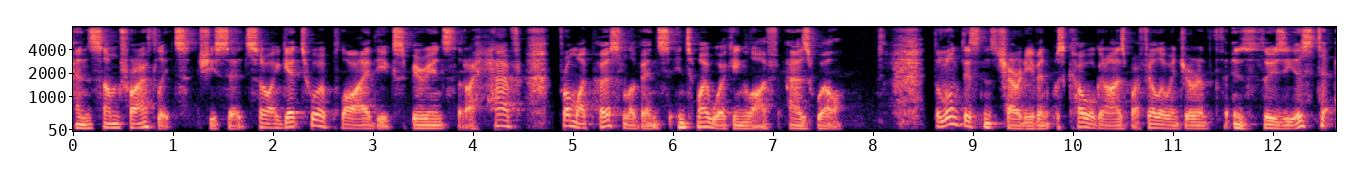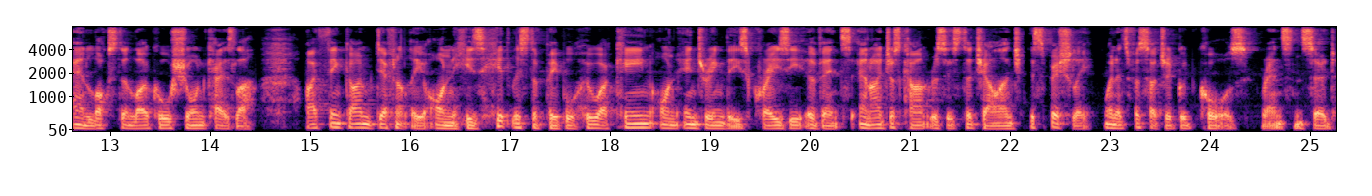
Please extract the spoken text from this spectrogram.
and some triathletes, she said. So I get to apply the experience that I have from my personal events into my working life as well. The long distance charity event was co organised by fellow endurance enthusiast and Loxton local Sean Kasler. I think I'm definitely on his hit list of people who are keen on entering these crazy events, and I just can't resist the challenge, especially when it's for such a good cause, Ranson said.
